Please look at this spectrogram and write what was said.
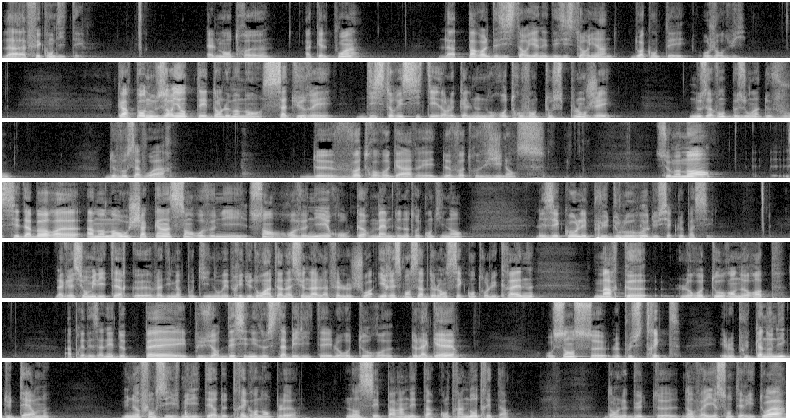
la fécondité. Elle montre euh, à quel point la parole des historiennes et des historiens doit compter aujourd'hui. Car pour nous orienter dans le moment saturé d'historicité dans lequel nous nous retrouvons tous plongés, nous avons besoin de vous, de vos savoirs, de votre regard et de votre vigilance. Ce moment, c'est d'abord euh, un moment où chacun sent revenir, revenir au cœur même de notre continent les échos les plus douloureux du siècle passé. L'agression militaire que Vladimir Poutine, au mépris du droit international, a fait le choix irresponsable de lancer contre l'Ukraine marque le retour en Europe, après des années de paix et plusieurs décennies de stabilité, le retour euh, de la guerre, au sens euh, le plus strict et le plus canonique du terme, une offensive militaire de très grande ampleur lancée par un État contre un autre État, dans le but euh, d'envahir son territoire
